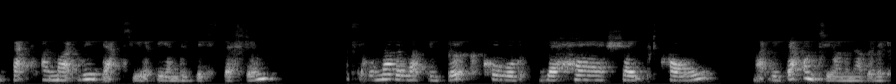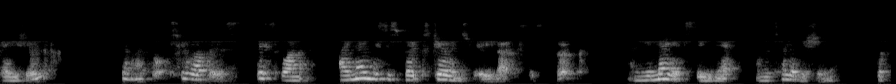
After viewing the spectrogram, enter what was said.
In fact, I might read that to you at the end of this session. This is another lovely book called The Hare Shaped Hole. Might read that one to you on another occasion. Then I've got two others. This one, I know Mrs. Folkes Jones really likes this book, and you may have seen it on the television. The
